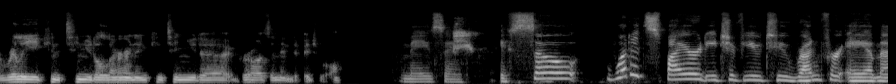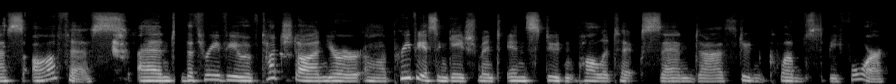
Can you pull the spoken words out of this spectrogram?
really continue to learn and continue to grow as an individual. Amazing. So, what inspired each of you to run for AMS office? And the three of you have touched on your uh, previous engagement in student politics and uh, student clubs before.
